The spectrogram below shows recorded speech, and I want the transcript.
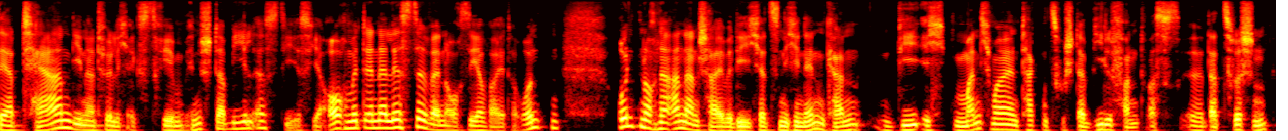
der Tern, die natürlich extrem instabil ist. Die ist hier auch mit in der Liste, wenn auch sehr weiter unten. Und noch eine andere Scheibe, die ich jetzt nicht nennen kann, die ich manchmal einen Tacken zu stabil fand, was äh, dazwischen.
